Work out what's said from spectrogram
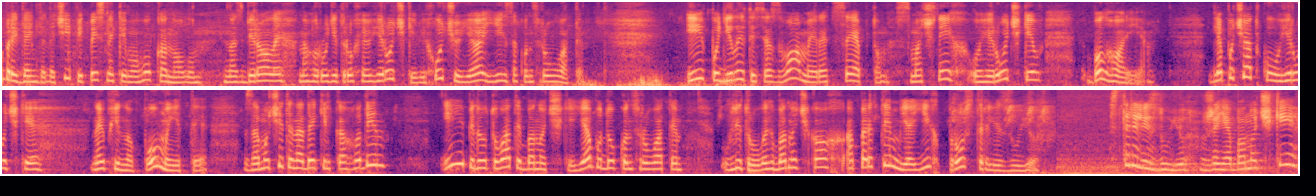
Добрий день, глядачі, підписники мого каналу. Назбирали на городі трохи огірочків і хочу я їх законсервувати. І поділитися з вами рецептом смачних огірочків Болгарія. Для початку огірочки необхідно помити, замочити на декілька годин і підготувати баночки. Я буду консервувати в літрових баночках, а перед тим я їх простерилізую. Стерилізую вже я баночки,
